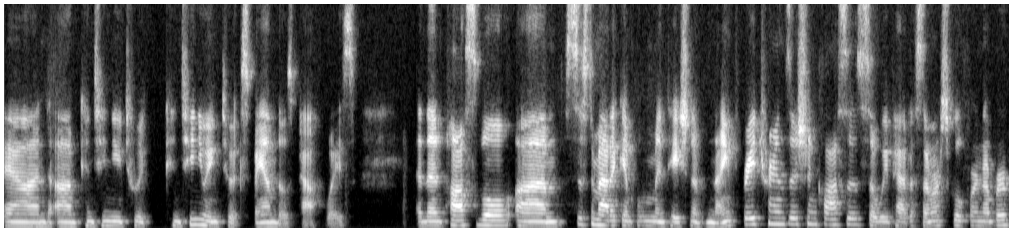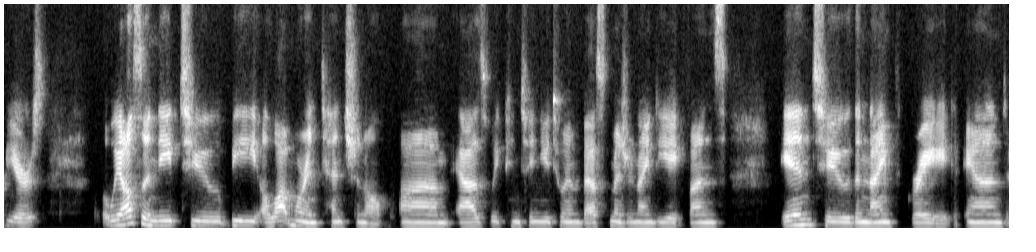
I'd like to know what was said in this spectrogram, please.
and um, continue to continuing to expand those pathways and then possible um, systematic implementation of ninth grade transition classes. So we've had a summer school for a number of years, but we also need to be a lot more intentional um, as we continue to invest Measure 98 funds into the ninth grade and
